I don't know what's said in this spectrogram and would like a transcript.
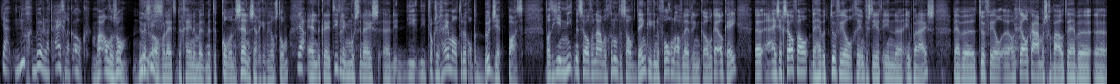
Ja, nu gebeurde dat eigenlijk ook. Maar andersom, nu Precies. overleed degene met, met de common sense, zeg ik even heel stom. Ja. En de creatieveling moest ineens, eh, die, die, die trok zich helemaal terug op het budgetpart. Wat hier niet met zoveel naam wordt genoemd. Dat zal denk ik in de volgende aflevering komen. Kijk, oké, eh, hij zegt zelf al, we hebben te veel geïnvesteerd in, in Parijs. We hebben te veel eh, hotelkamers gebouwd. We hebben eh,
